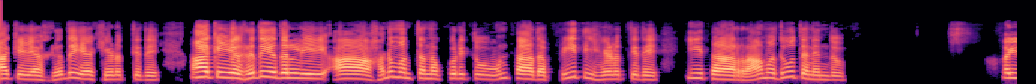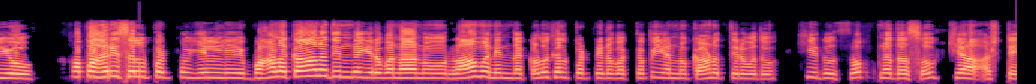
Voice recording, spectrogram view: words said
ಆಕೆಯ ಹೃದಯ ಹೇಳುತ್ತಿದೆ. ಆಕೆಯ ಹೃದಯದಲ್ಲಿ ಆ ಹನುಮಂತನ ಕುರಿತು ಉಂಟಾದ ಪ್ರೀತಿ ಹೇಳುತ್ತಿದೆ. ಈತ ರಾಮದೂತನೆಂದು. ಅಯ್ಯೋ, ಅಪಹರಿಸಲ್ಪಟ್ಟು ಇಲ್ಲಿ ಬಹಳ ಕಾಲದಿಂದ ಇರುವ ನಾನು ರಾಮನಿಂದ ಕಳುಹಲ್ಪಟ್ಟಿರುವ ಕಪಿಯನ್ನು ಕಾಣುತ್ತಿರುವುದು ಇದು ಸ್ವಪ್ನದ ಸೌಖ್ಯ ಅಷ್ಟೇ.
